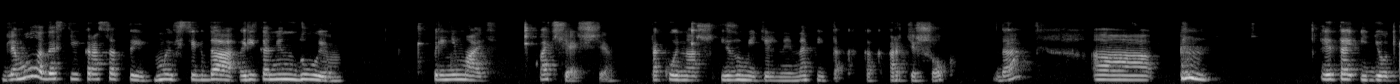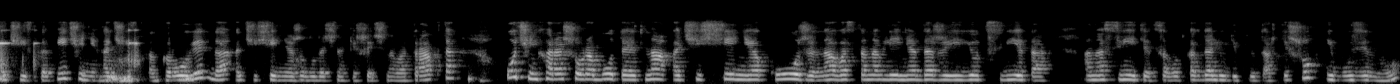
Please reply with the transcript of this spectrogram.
Для молодости и красоты мы всегда рекомендуем принимать почаще такой наш изумительный напиток, как артишок, да, а, это идет очистка печени, очистка крови, да, очищение желудочно-кишечного тракта. Очень хорошо работает на очищение кожи, на восстановление даже ее цвета она светится, вот когда люди пьют артишок и бузину,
